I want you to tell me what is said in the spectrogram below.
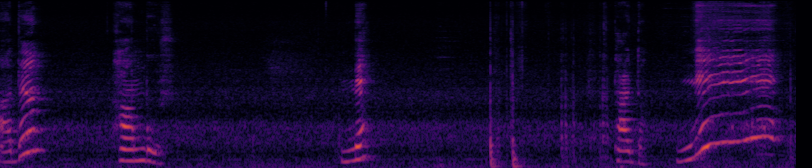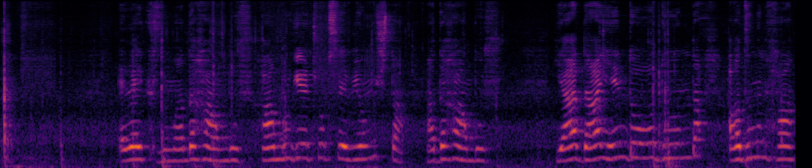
adım Hambur. Ne? Pardon. Ne? Evet kızım adı Hambur. Hamburgeri çok seviyormuş da adı Hambur. Ya daha yeni doğduğunda adının ha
